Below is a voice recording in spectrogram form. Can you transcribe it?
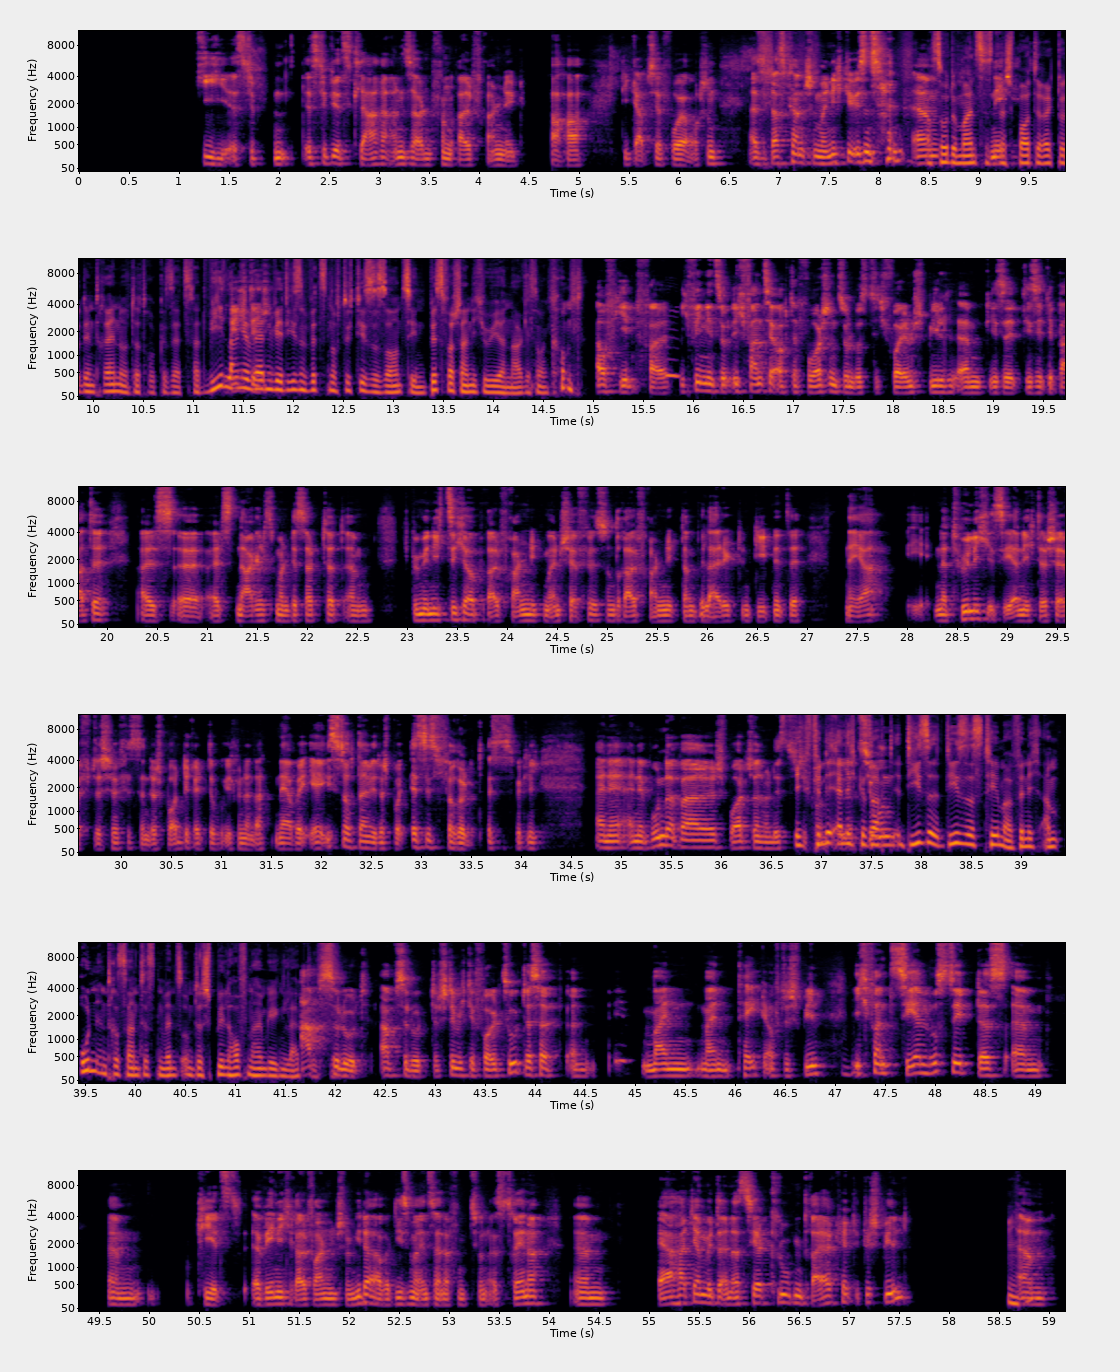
Es gibt, es gibt jetzt klare Ansagen von Ralf Rangnick haha, die gab es ja vorher auch schon. Also das kann schon mal nicht gewesen sein. Ähm, Ach so, du meinst, dass nee. der Sportdirektor den Trainer unter Druck gesetzt hat. Wie lange Richtig. werden wir diesen Witz noch durch die Saison ziehen, bis wahrscheinlich Julian Nagelsmann kommt? Auf jeden Fall. Ich finde so, ich fand es ja auch davor schon so lustig vor dem Spiel, ähm, diese, diese Debatte, als, äh, als Nagelsmann gesagt hat, ähm, ich bin mir nicht sicher, ob Ralf Rangnick mein Chef ist und Ralf Rangnick dann beleidigt entgegnete, naja, natürlich ist er nicht der Chef, der Chef ist dann der Sportdirektor, wo ich mir dann dachte, naja, aber er ist doch dann wieder Sport. Es ist verrückt. Es ist wirklich, eine, eine wunderbare sportjournalistische Ich finde ehrlich gesagt, diese, dieses Thema finde ich am uninteressantesten, wenn es um das Spiel Hoffenheim gegen Leipzig geht. Absolut, absolut. Da stimme ich dir voll zu. Deshalb ähm, mein, mein Take auf das Spiel. Mhm. Ich fand sehr lustig, dass, ähm, ähm, okay, jetzt erwähne ich Ralf Rangnick schon wieder, aber diesmal in seiner Funktion als Trainer. Ähm, er hat ja mit einer sehr klugen Dreierkette gespielt. Mhm. Ähm,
